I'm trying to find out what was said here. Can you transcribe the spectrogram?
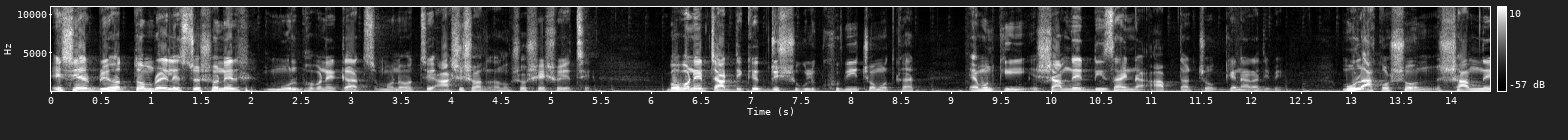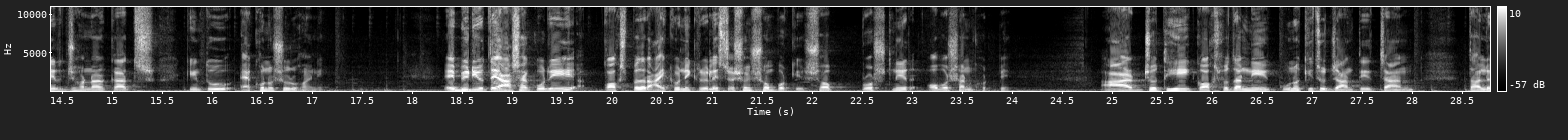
এশিয়ার বৃহত্তম রেল স্টেশনের মূল ভবনের কাজ মনে হচ্ছে আশি শতাংশ শেষ হয়েছে। ভবনের চারদিকের দৃশ্যগুলি খুবই চমৎকার, এমনকি সামনের ডিজাইন আপনার চোখকে নাড়া দিবে। মূল আকর্ষণ সামনের ঝর্ণার কাজ কিন্তু এখনও শুরু হয়নি। এই ভিডিওতে আশা করি কক্সবাজার আইকনিক রেল স্টেশন সম্পর্কে সব প্রশ্নের অবসান ঘটবে। আর যদি কক্সবাজার নিয়ে কোনো কিছু জানতে চান তাহলে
